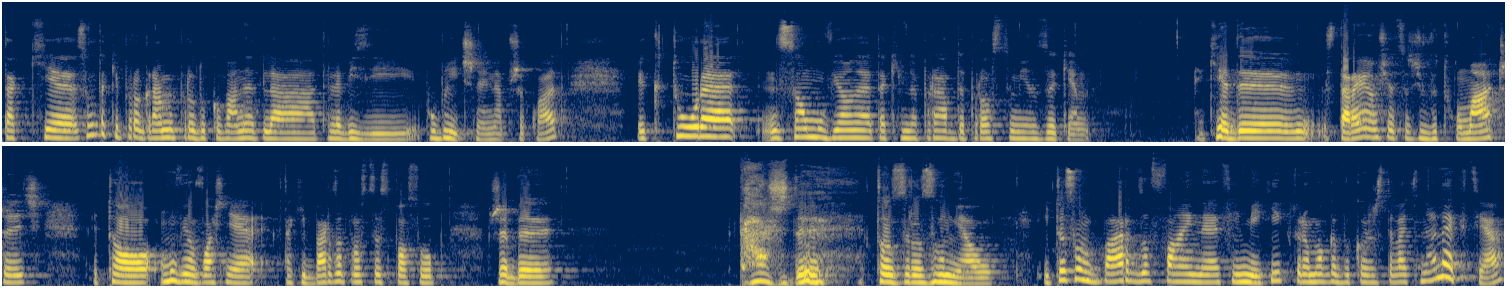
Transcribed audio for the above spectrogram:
takie, są takie programy produkowane dla telewizji publicznej na przykład, które są mówione takim naprawdę prostym językiem. Kiedy starają się coś wytłumaczyć, to mówią właśnie w taki bardzo prosty sposób, żeby każdy to zrozumiał. I to są bardzo fajne filmiki, które mogę wykorzystywać na lekcjach,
